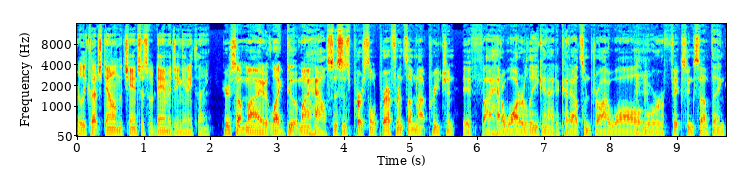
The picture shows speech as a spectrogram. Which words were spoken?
really cuts down on the chances of damaging anything. Here's something I like to do at my house. This is personal preference. I'm not preaching. If I had a water leak and I had to cut out some drywall mm-hmm. or fixing something,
